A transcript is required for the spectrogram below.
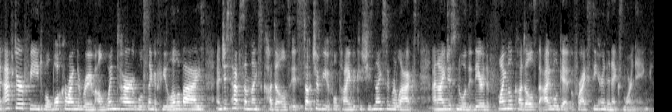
And after our feed, we'll walk around the room, I'll wind her, we'll sing a few lullabies and just have some nice cuddles. It's such a beautiful time because she's nice and relaxed and I just know that they're the final cuddles that I will get before I see her the next morning.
